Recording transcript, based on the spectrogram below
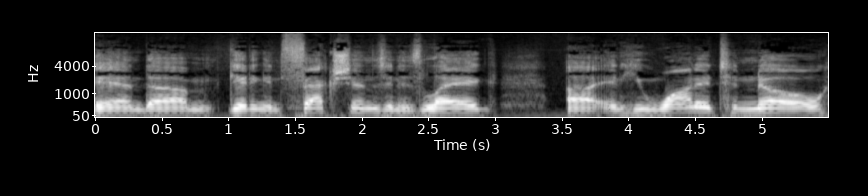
and um, getting infections in his leg, uh, and he wanted to know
